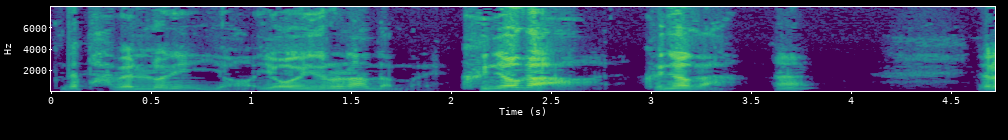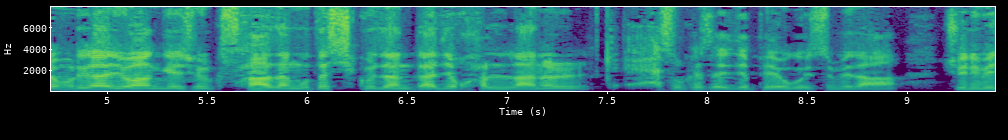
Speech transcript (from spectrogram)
근데 바벨론이 여, 여인으로 나온단 말이에요. 그녀가 그녀가 어? 여러분 우리가 요한계시록 4장부터 19장까지 환란을 계속해서 이제 배우고 있습니다. 주님이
